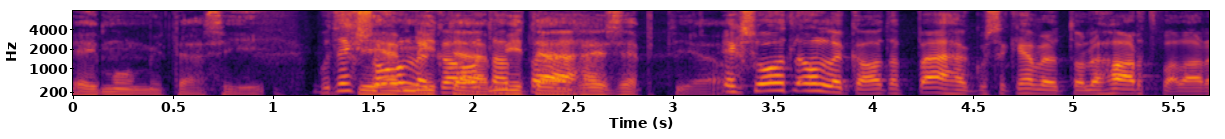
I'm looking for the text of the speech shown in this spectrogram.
ei mun mitään si- Mut eikö siihen mitään, ota mitään päähän? reseptiä ole. Eikö se ollenkaan ota päähän, kun sä kävelet tuonne Hartwall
